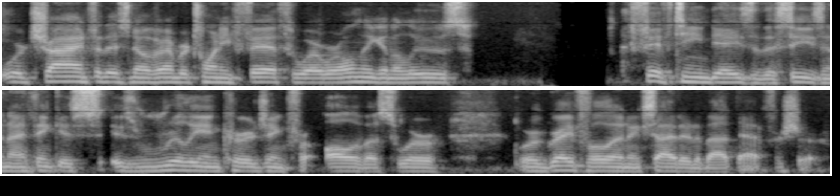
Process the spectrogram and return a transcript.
we're trying for this November 25th, where we're only going to lose 15 days of the season, I think is is really encouraging for all of us. We're we're grateful and excited about that for sure.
